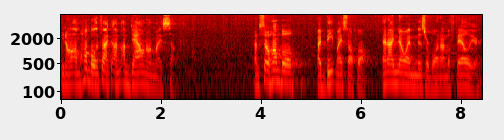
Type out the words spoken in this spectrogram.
you know, I'm humble. In fact, I'm, I'm down on myself. I'm so humble, I beat myself up. And I know I'm miserable and I'm a failure.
